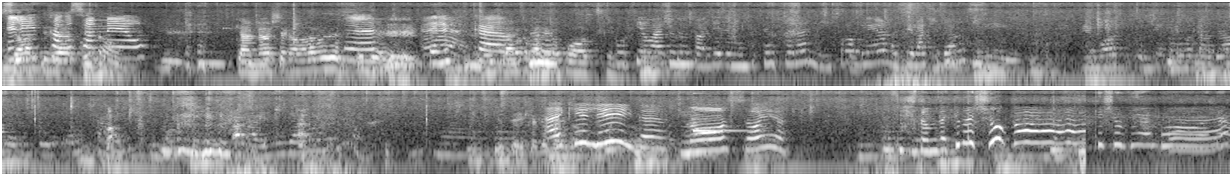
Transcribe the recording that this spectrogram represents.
Se ele ficava com a não. mel. Que a Mel chegava lá e fazia assim. Ele Ele ficava. ficava com a barriga pro alto. assim. Porque eu acho que o Todd ele é muito O territorialista. problema é se ela tiver um cio. Eu gosto, eu tinha que ter botado ela, eu não sou tão Aí não já Esse aí, cadê o Ai, que linda. Nossa, olha. Estamos aqui na chuva. Que chuvinha boa.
